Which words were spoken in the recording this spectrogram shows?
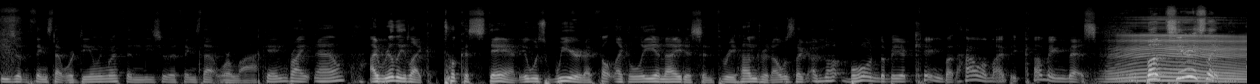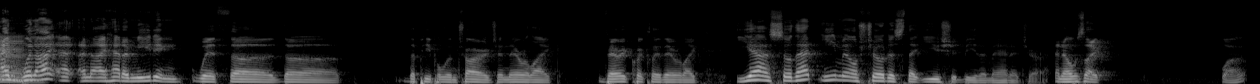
these are the things that we're dealing with, and these are the things that we're lacking right now. I really like took a stand. It was weird. I felt like Leonidas in 300. I was like, I'm not born to be a king, but how am I becoming this? But seriously, and when I and I had a meeting with uh, the the people in charge, and they were like, very quickly, they were like, "Yeah, so that email showed us that you should be the manager," and I was like, "What?"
